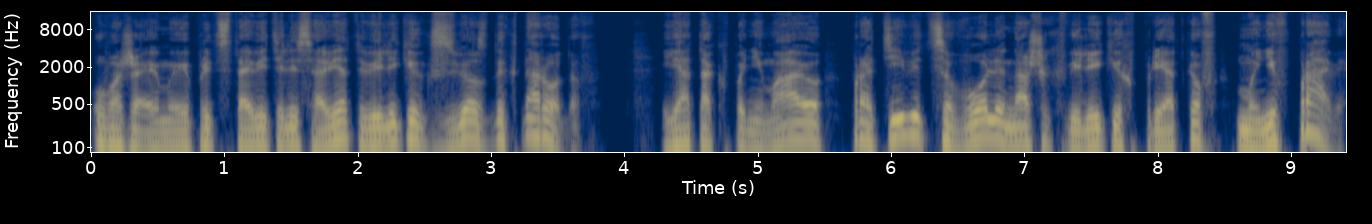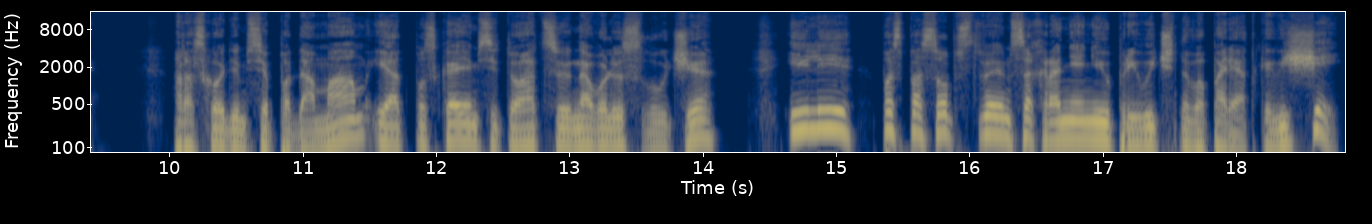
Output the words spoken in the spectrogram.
уважаемые представители Совета Великих Звездных Народов, я так понимаю, противиться воле наших великих предков мы не вправе. Расходимся по домам и отпускаем ситуацию на волю случая или поспособствуем сохранению привычного порядка вещей.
